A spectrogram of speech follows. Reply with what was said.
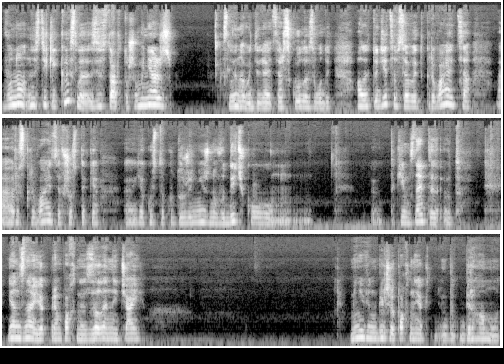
Воно настільки кисле зі старту, що мені аж слина виділяється, аж скули зводить. Але тоді це все відкривається, е, розкривається в щось таке, якусь таку дуже ніжну водичку. Таким, знаєте, от, я не знаю, як прям пахне зелений чай. Мені він більше пахне як бергамот,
